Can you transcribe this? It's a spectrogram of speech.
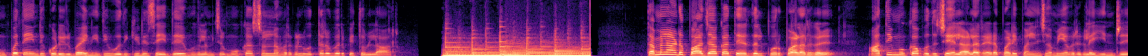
முப்பத்தைந்து கோடி ரூபாய் நிதி ஒதுக்கீடு செய்து முதலமைச்சர் மு க ஸ்டாலின் அவர்கள் உத்தரவு பிறப்பித்துள்ளார். தமிழ்நாடு பாஜக தேர்தல் பொறுப்பாளர்கள் அதிமுக பொதுச் செயலாளர் எடப்பாடி பழனிசாமி அவர்களை இன்று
